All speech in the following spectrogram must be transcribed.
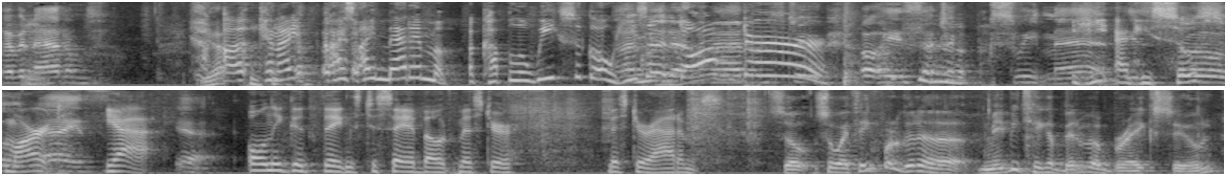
Evan Adams. yeah. Uh, can I, guys? I met him a couple of weeks ago. He's a doctor. Oh, he's such a sweet man. He, and he's, so, smart. nice. Yeah. Yeah. Only good things to say about Mr. Mr. Adams. So, so I think we're gonna maybe take a bit of a break soon.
